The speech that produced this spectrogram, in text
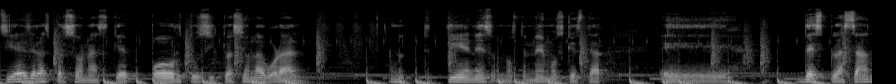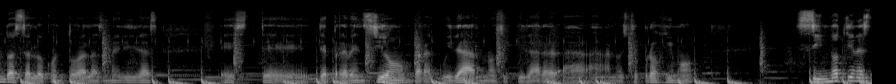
Si eres de las personas que por tu situación laboral tienes nos tenemos que estar eh, desplazando, hacerlo con todas las medidas este, de prevención para cuidarnos y cuidar a, nuestro prójimo. Si no tienes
